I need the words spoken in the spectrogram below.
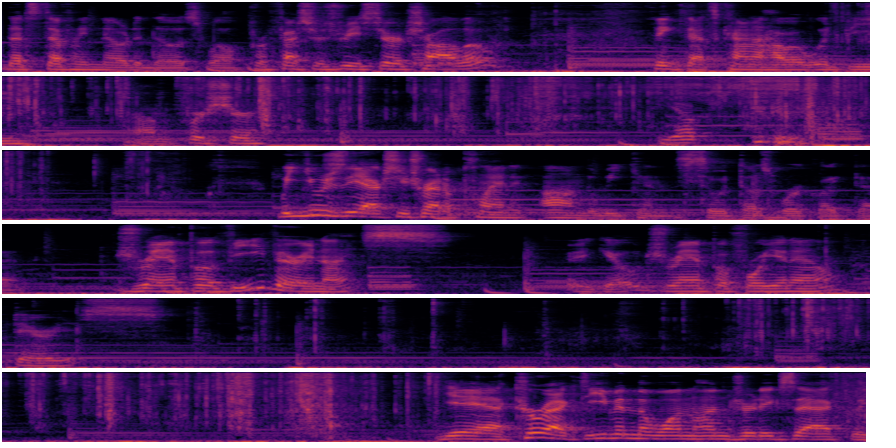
that's definitely noted though as well. Professor's Research Holo. I think that's kind of how it would be um, for sure. Yep. we usually actually try to plan it on the weekends, so it does work like that. Drampa V, very nice. There you go, Drampa for you now, Darius. Yeah, correct. Even the 100, exactly.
